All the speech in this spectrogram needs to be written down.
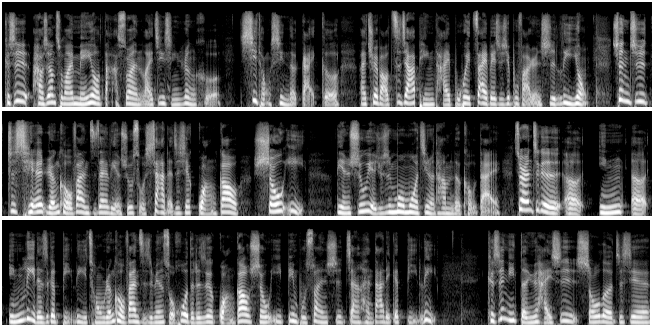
可是，好像从来没有打算来进行任何系统性的改革，来确保自家平台不会再被这些不法人士利用，甚至这些人口贩子在脸书所下的这些广告收益，脸书也就是默默进了他们的口袋。虽然这个呃。盈呃盈利的这个比例，从人口贩子这边所获得的这个广告收益，并不算是占很大的一个比例。可是你等于还是收了这些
